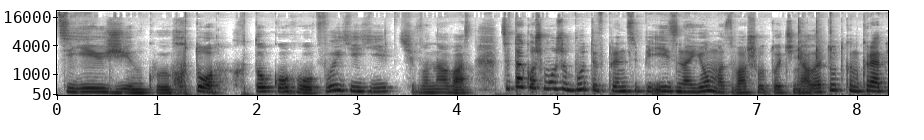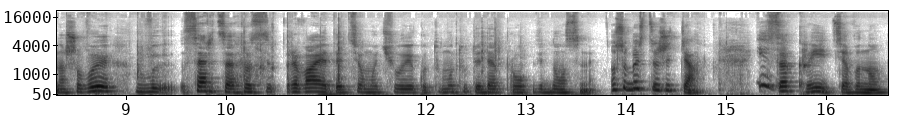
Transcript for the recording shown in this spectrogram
цією жінкою. Хто? Хто кого? Ви її чи вона вас? Це також може бути, в принципі, і знайома з вашого оточення, але тут конкретно, що ви в серце розриваєте цьому чоловіку, тому тут йде про відносини. Особисте життя. І закриється воно.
